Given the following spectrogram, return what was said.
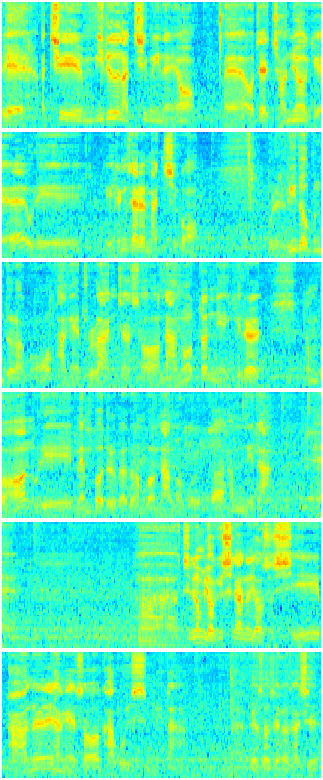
예, 아침 이른 아침이네요. 예, 어제 저녁에 우리 이 행사를 마치고 우리 리더분들하고 방에 둘러 앉아서 나누었던 얘기를 한번 우리 멤버들과도 한번 나눠볼까 합니다. 예. 아, 지금 여기 시간은 6시 반을 향해서 가고 있습니다. 네, 그래서 제가 사실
